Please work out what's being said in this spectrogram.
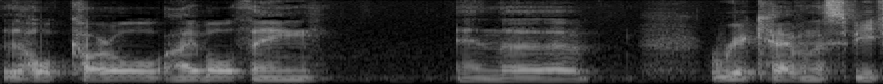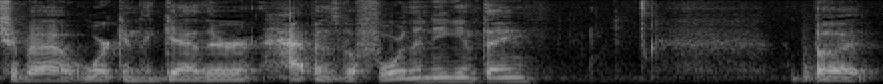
the whole Carl eyeball thing and the Rick having the speech about working together happens before the Negan thing. But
